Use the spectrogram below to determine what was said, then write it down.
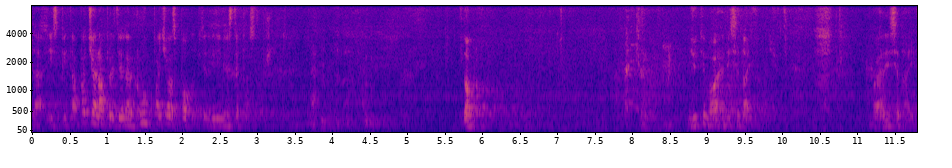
da ispitam, pa će napraviti jedan krug, pa će vas pokupiti da vidim jeste poslušali. Dobro. Međutim, ovaj hadis je daif. Ovaj hadis je daif.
